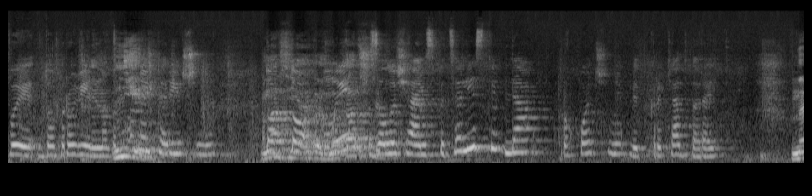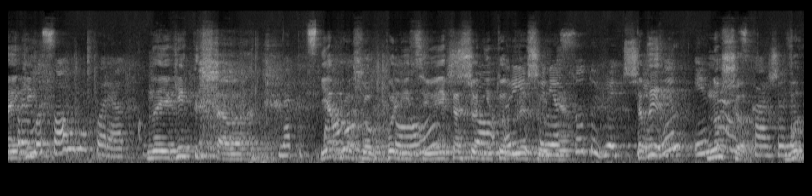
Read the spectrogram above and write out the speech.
Ви добровільно виконуєте рішення? Тобто ми залучаємо спеціалістів для проходження відкриття дверей На яких, примусовому порядку. на яких підставах? На підставі прошу поліцію, того, яка що сьогодні тут рішення присутня. суду є чинним і ну не що, оскарженим. ви-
